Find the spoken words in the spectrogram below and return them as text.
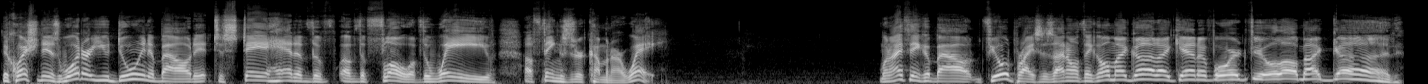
The question is, what are you doing about it to stay ahead of the of the flow of the wave of things that are coming our way? When I think about fuel prices, I don't think, oh my God, I can't afford fuel. Oh my God.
